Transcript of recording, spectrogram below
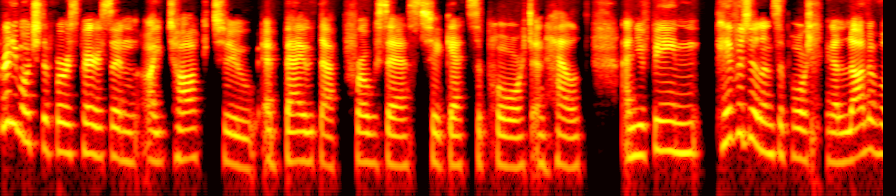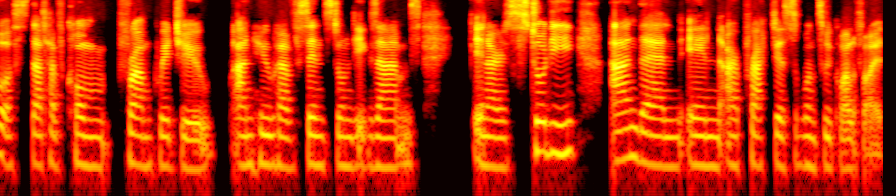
pretty much the first person I talked to about that process to get support and help. And you've been pivotal in supporting a lot of us that have come from Cuidiú and who have since done the exams in our study and then in our practice once we qualified.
